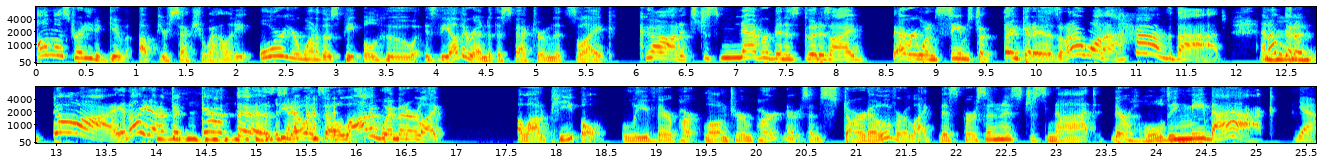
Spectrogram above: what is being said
almost ready to give up your sexuality, or you're one of those people who is the other end of the spectrum that's like, God, it's just never been as good as I everyone seems to think it is and i want to have that and mm-hmm. i'm going to die and i have to get this you know? And so a lot of women are like a lot of people leave their part long-term partners and start over like this person is just not they're holding me back. Yeah.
